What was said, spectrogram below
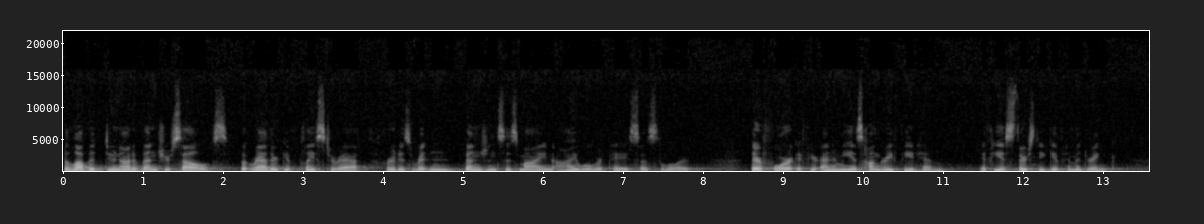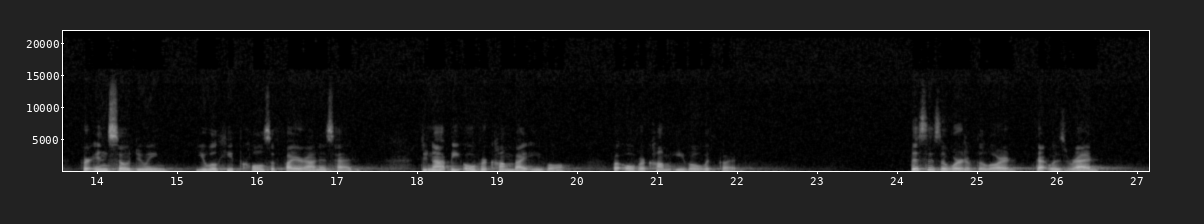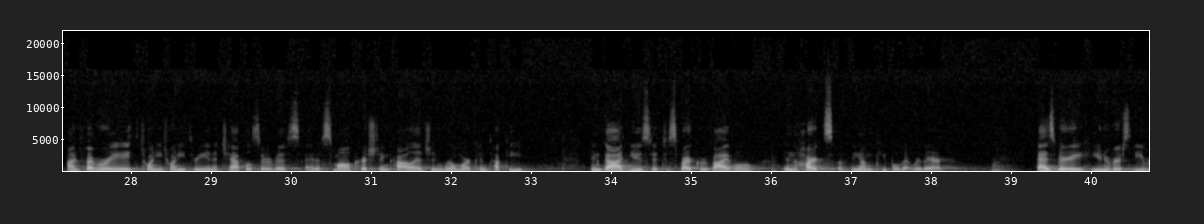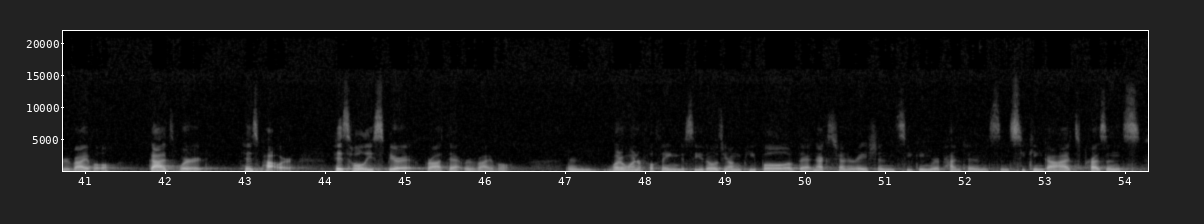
Beloved, do not avenge yourselves, but rather give place to wrath, for it is written, Vengeance is mine, I will repay, says the Lord. Therefore, if your enemy is hungry, feed him. If he is thirsty, give him a drink. For in so doing, you will heap coals of fire on his head. Do not be overcome by evil, but overcome evil with good. This is the word of the Lord that was read on February 8th, 2023, in a chapel service at a small Christian college in Wilmore, Kentucky. And God used it to spark revival in the hearts of the young people that were there. Asbury University Revival, God's Word, His power, His Holy Spirit brought that revival. And what a wonderful thing to see those young people of that next generation seeking repentance and seeking God's presence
